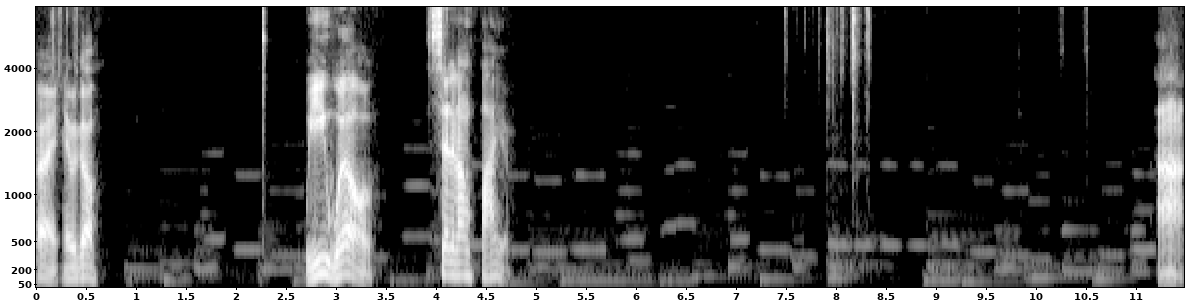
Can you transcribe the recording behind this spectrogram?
All right, here we go. We will set it on fire. Ah,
